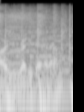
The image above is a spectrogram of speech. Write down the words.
Are you ready to head out?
